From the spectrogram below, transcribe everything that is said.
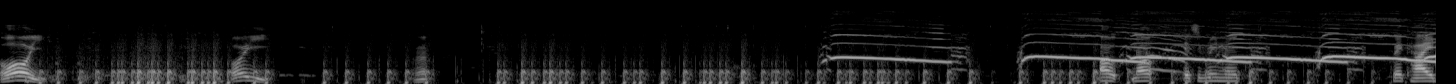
Oi! Oi! Huh? Oh, no, it's a green rook. Quick, hide.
